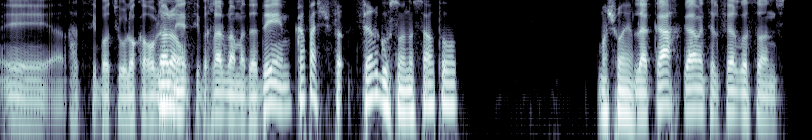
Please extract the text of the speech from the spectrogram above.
אה, אחת הסיבות שהוא לא קרוב לא, לא. למסי בכלל במדדים, ככה פרגוסון עשה אותו משהו היום. לקח גם אצל פרגוסון 2-3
